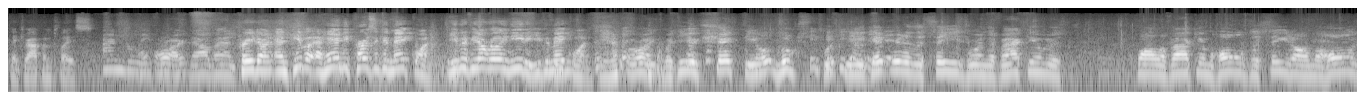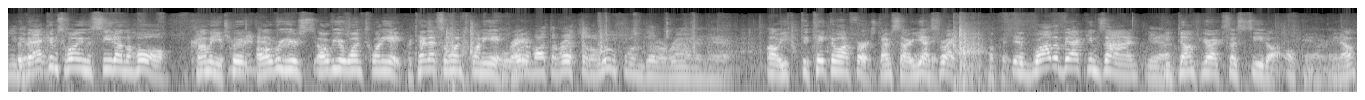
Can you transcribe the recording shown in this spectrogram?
They drop in place. Unbelievable. All right, now then. Pretty darn. And people, a handy person can make one. Even if you don't really need it, you can make mhm. one. You know? All right, but do you shake the o- loops? If do you you get need rid of the seeds when the vacuum is, while the vacuum holds the seed on the hole? The get vacuum's holding the seed on the hole. Come and you put it it over your over your 128. Pretend that's a 128, Well, right? What about the rest of the loose ones that are around in there? Oh, you, you take them off first. I'm sorry. Yes, right. Okay. If- While the vacuum's on, Yeah. you dump your excess seed off. Okay, all right. You know,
